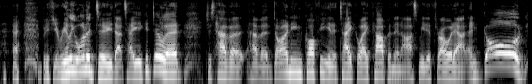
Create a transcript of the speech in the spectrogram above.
but if you really wanted to, that's how you could do it. Just have a have a dine-in coffee in a takeaway cup and then ask me to throw it out. And gone!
